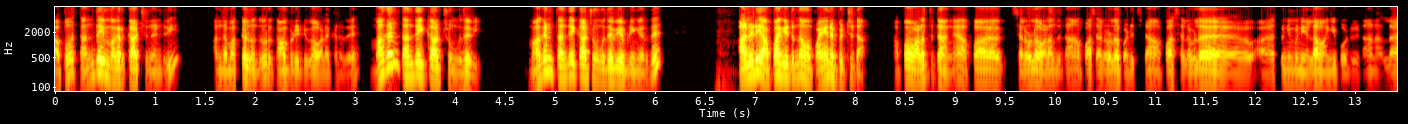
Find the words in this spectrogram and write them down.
அப்போ தந்தை மகர் காட்சி நன்றி, அந்த மக்கள் வந்து ஒரு காம்படிட்டிவாக வளர்க்குறது மகன் தந்தை காற்றும் உதவி. மகன் தந்தை காற்றும் உதவி அப்படிங்கிறது, ஆல்ரெடி அப்பா கிட்ட இருந்து அவன் பையனை பெற்றுட்டான். அப்பா வளர்த்துட்டாங்க. அப்பா செலவுல வளர்ந்துட்டான். அப்பா செலவுல படிச்சுட்டான். அப்பா செலவுல துணிமணி எல்லாம் வாங்கி போட்டுக்கிட்டான். நல்லா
